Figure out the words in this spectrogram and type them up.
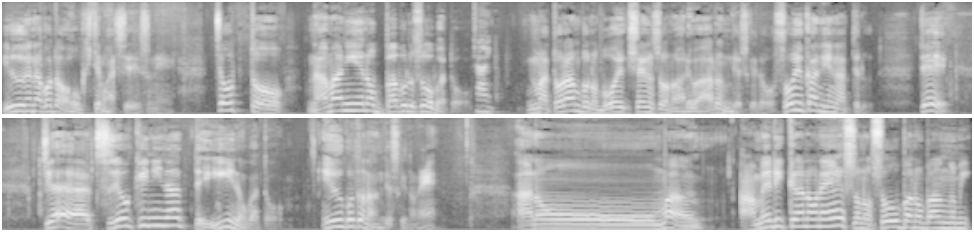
いうようなことが起きてましてですね。ちょっと生煮えのバブル相場と、はい、まあトランプの貿易戦争のあれはあるんですけど、そういう感じになってる。で、じゃあ強気になっていいのかということなんですけどね。あのー、まあ、アメリカのね、その相場の番組、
